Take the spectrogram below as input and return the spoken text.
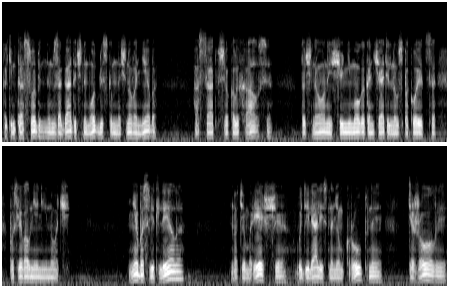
каким-то особенным загадочным отблеском ночного неба, а сад все колыхался, точно он еще не мог окончательно успокоиться после волнений ночи. Небо светлело, но тем резче выделялись на нем крупные, тяжелые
